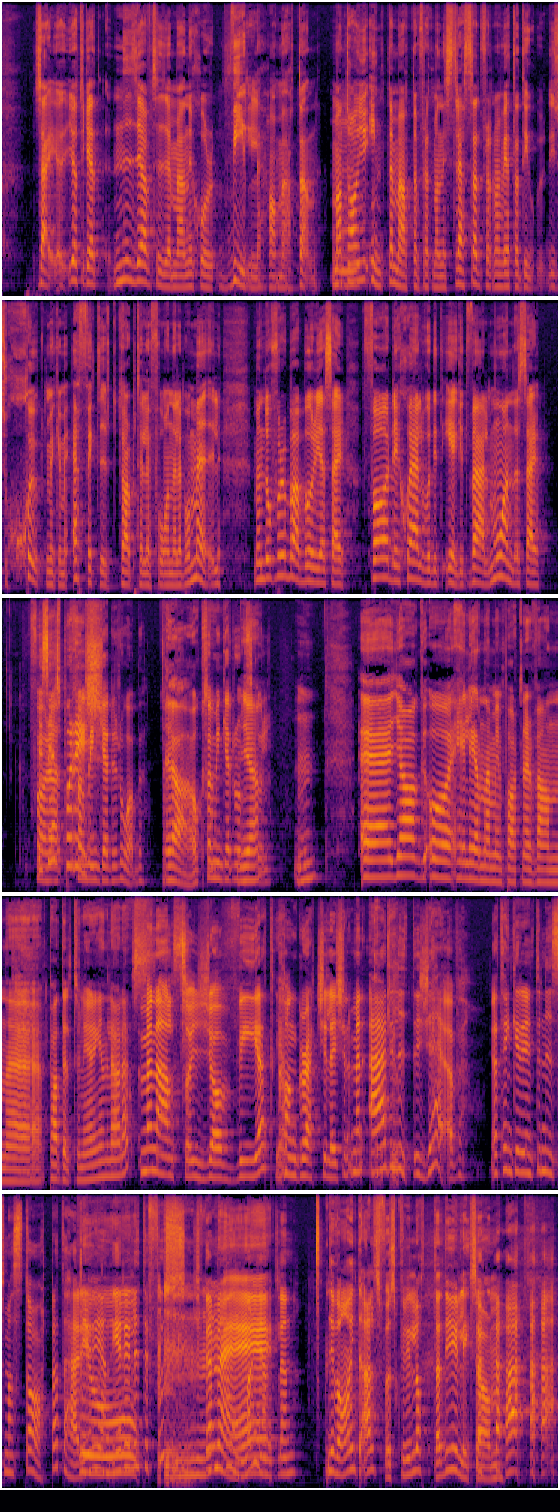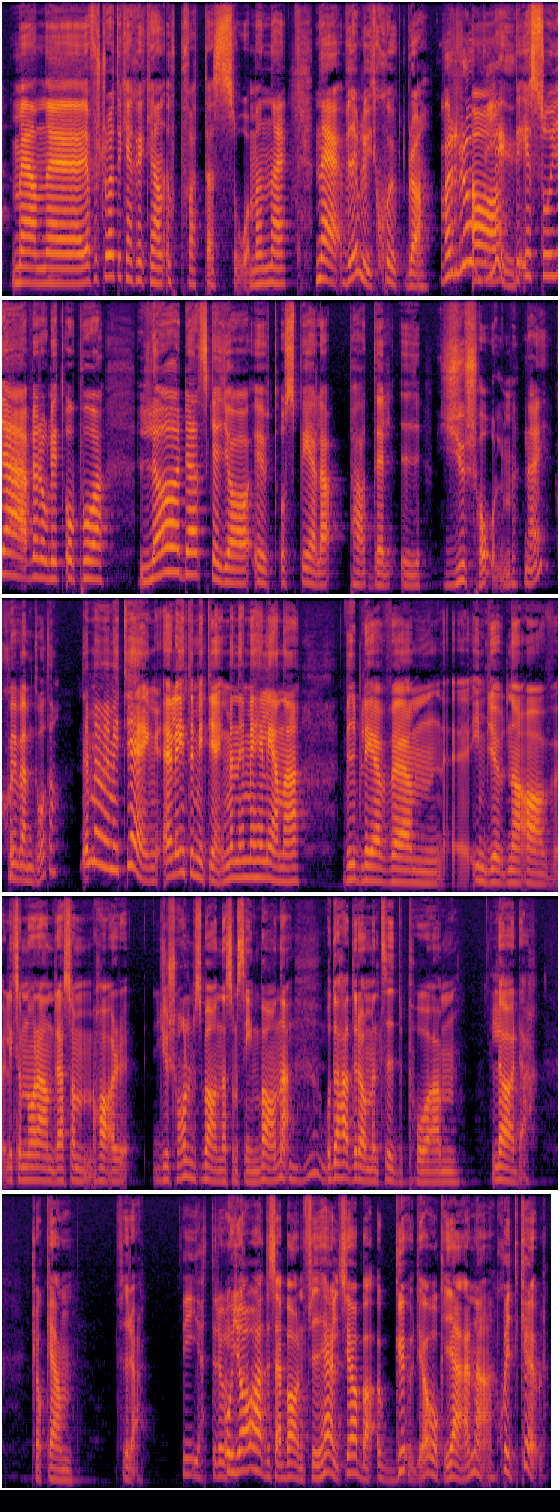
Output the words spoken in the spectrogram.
så här, jag- tycker att nio av tio människor vill ha möten. Man Mm. tar ju inte möten för att man är stressad, för att man vet att det, är så sjukt mycket mer effektivt att ta det på telefon eller på mail. Men då får du bara börja så här, för dig själv och ditt eget välmående, så här, För, vi ses att- på för Rish. min garderob. Ja, också. För min garderobs Ja. Skull. Eh, jag och Helena, min partner, vann eh, paddelturneringen lördags. Men alltså, jag vet. Congratulations. Men är det lite jäv? Jag tänker, är det inte ni som har startat det här? Är Jo. det, är det lite fusk? Vem är domare egentligen? Det var inte alls fusk, för det lottade ju liksom. men eh, jag förstår att det kanske kan uppfattas så, men nej. Nej, vi har blivit sjukt bra. Vad Ja, roligt! det är så jävla roligt. Och på lördag ska jag ut och spela paddel i Djursholm. Nej, med vem då då? Nej, men med mitt gäng. Eller inte mitt gäng, men med Helena. Vi blev ehm, inbjudna av liksom några andra som har Djursholms bana som sin bana. Mm. Och då hade de en tid på um, lördag. Klockan fyra. Det är jätteroligt. Och jag hade så här barnfri helg. Så jag bara, oh, gud, jag åker gärna. Skitkul.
